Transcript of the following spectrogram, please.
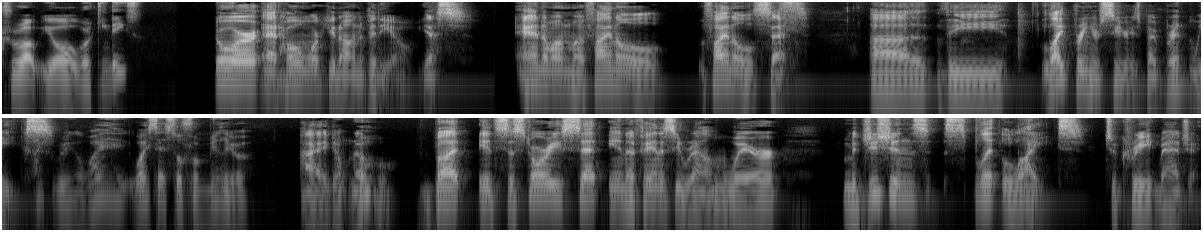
throughout your working days. Or at home working on a video. Yes. And I'm on my final final set. Uh the Lightbringer series by Brent Weeks. Lightbringer, why why is that so familiar? I don't know. But it's a story set in a fantasy realm where magicians split light to create magic.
